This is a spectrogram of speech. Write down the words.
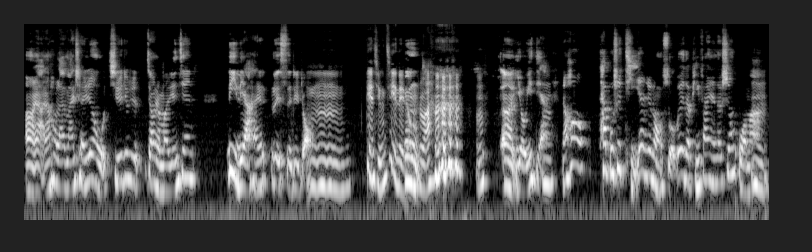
嗯呀，然后来完成任务，其实就是叫什么“人间，历练，还是类似这种，嗯嗯嗯，变形记那种是吧？嗯嗯，有一点。然后他不是体验这种所谓的平凡人的生活吗？嗯。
